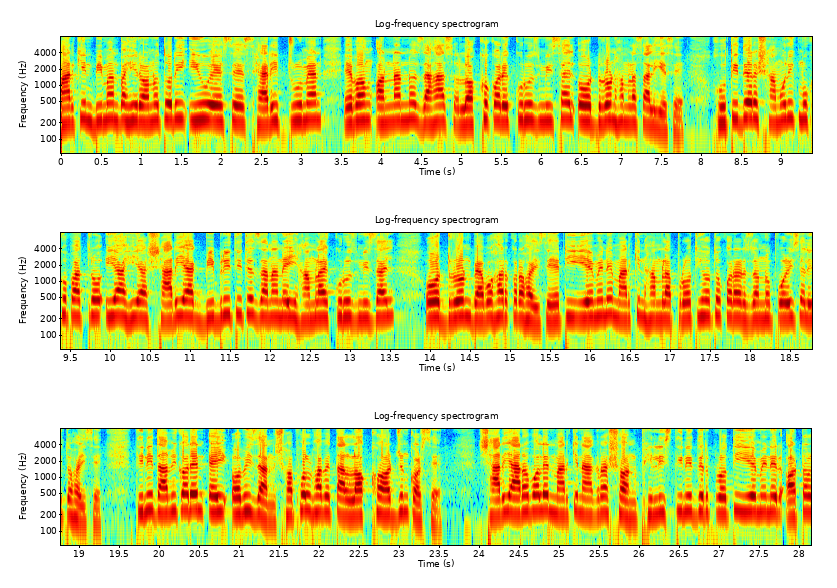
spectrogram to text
মার্কিন বিমানবাহী রণতরী ইউএসএস হ্যারি ট্রুম্যান এবং অন্যান্য জাহাজ লক্ষ্য করে ক্রুজ মিসাইল ও ড্রোন হামলা চালিয়েছে। হুতিদের সামরিক মুখপাত্র ইয়াহিয়া সারি এক বিবৃতিতে জানান, এই হামলায় ক্রুজ মিসাইল ও ড্রোন ব্যবহার করা হয়েছে। এটি ইয়েমেনে মার্কিন হামলা প্রতিহত করার জন্য পরিচালিত হয়েছে। তিনি দাবি করেন, এই অভিযান সফলভাবে তার লক্ষ্য অর্জন করছে। সারি আরও বলেন, মার্কিন আগ্রাসন ফিলিস্তিনিদের প্রতি ইয়েমেনের অটল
